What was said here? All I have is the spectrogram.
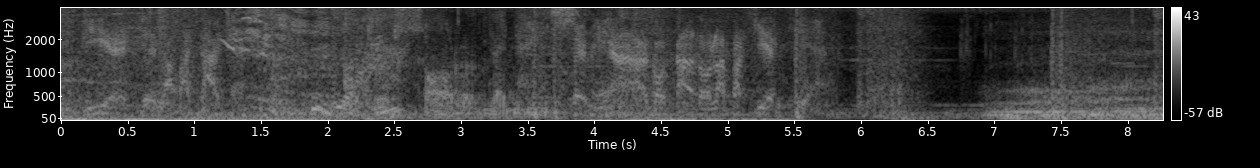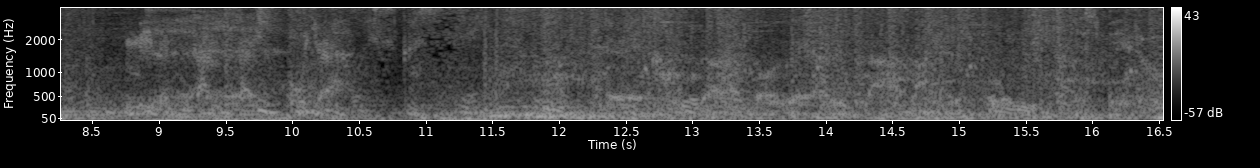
empiece la batalla. Tus órdenes. Se me ha agotado la paciencia. Venganza es tuya. escasea. Jurado lealtad a Ner'zhul. Espero.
